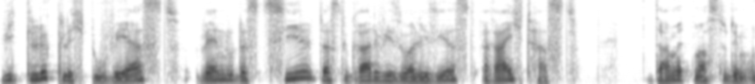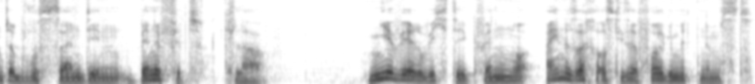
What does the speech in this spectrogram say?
wie glücklich du wärst, wenn du das Ziel, das du gerade visualisierst, erreicht hast. Damit machst du dem Unterbewusstsein den Benefit klar. Mir wäre wichtig, wenn du nur eine Sache aus dieser Folge mitnimmst,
